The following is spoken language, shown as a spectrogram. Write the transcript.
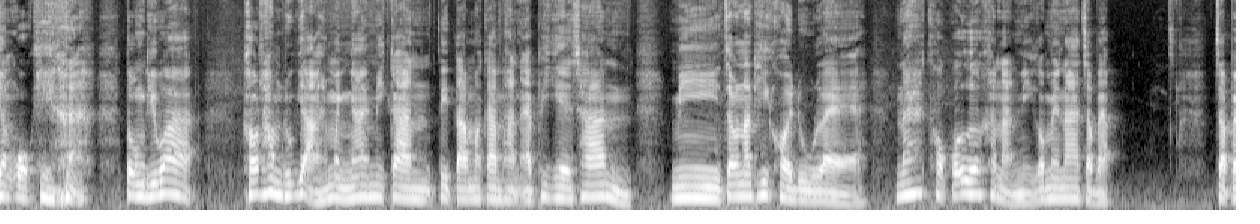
ยังโอเคนะ ตรงที่ว่าเขาทำทุกอย่างให้มันง่ายมีการติดตามอาการผ่านแอปพลิเคชัน มีเจ้าหน้าที่คอยดูแล นะเขาก็เอื้อขนาดนี้ก็ไม่น่าจะแบบ จะไป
